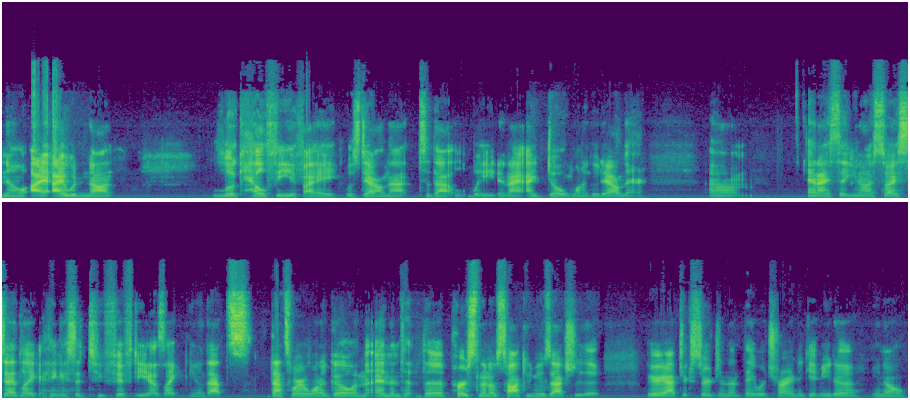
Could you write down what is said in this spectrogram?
No, I I would not look healthy if I was down that to that weight and I I don't want to go down there. Um and I said, you know, so I said like I think I said 250. I was like, you know, that's that's where I want to go and and then the, the person that I was talking to was actually the bariatric surgeon that they were trying to get me to, you know,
